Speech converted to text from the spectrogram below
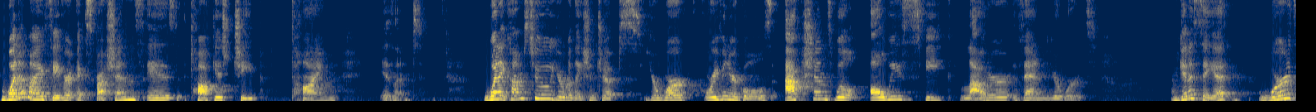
One of my favorite expressions is talk is cheap, time isn't. When it comes to your relationships, your work, or even your goals, actions will always speak louder than your words. I'm going to say it. Words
